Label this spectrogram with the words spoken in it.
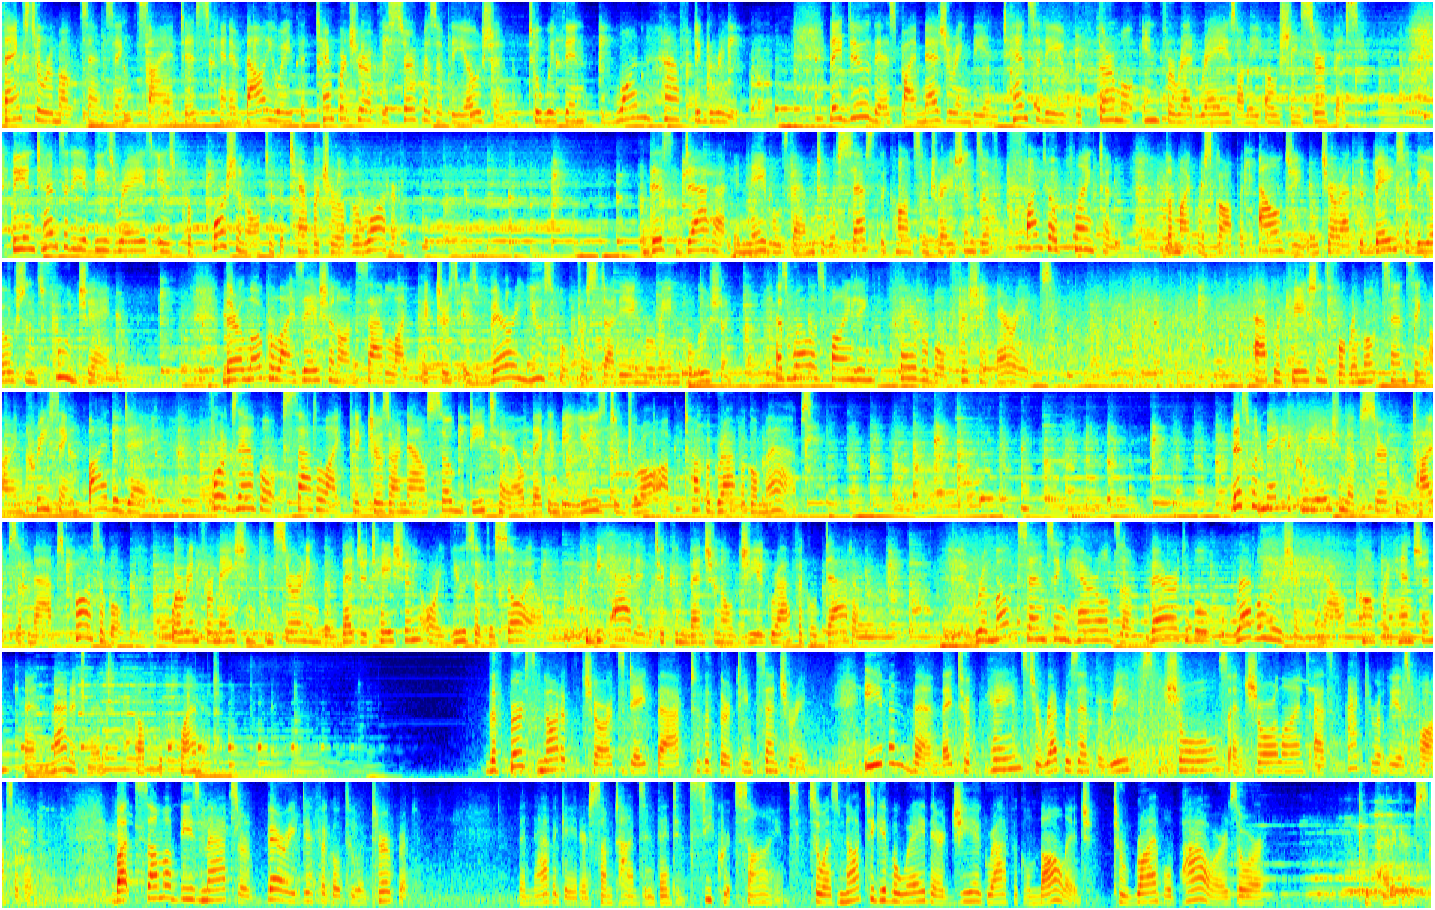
Thanks to remote sensing, scientists can evaluate the temperature of the surface of the ocean to within one half degree. They do this by measuring the intensity of the thermal infrared rays on the ocean surface. The intensity of these rays is proportional to the temperature of the water. This data enables them to assess the concentrations of phytoplankton, the microscopic algae which are at the base of the ocean's food chain. Their localization on satellite pictures is very useful for studying marine pollution, as well as finding favorable fishing areas. Applications for remote sensing are increasing by the day. For example, satellite pictures are now so detailed they can be used to draw up topographical maps. This would make the creation of certain types of maps possible, where information concerning the vegetation or use of the soil could be added to conventional geographical data. Remote sensing heralds a veritable revolution in our comprehension and management of the planet. The first nautical charts date back to the 13th century. Even then, they took pains to represent the reefs, shoals, and shorelines as accurately as possible. But some of these maps are very difficult to interpret. The navigators sometimes invented secret signs so as not to give away their geographical knowledge to rival powers or competitors.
